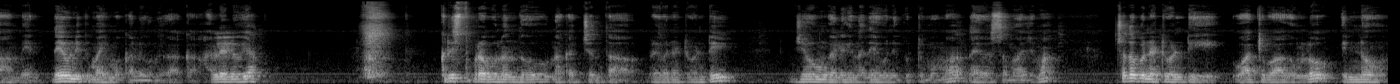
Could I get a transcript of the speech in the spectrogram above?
ఆమెన్. దేవునికి మహిమ కలుగును గాక. హల్లెలూయా. క్రీస్తు ప్రభునందు నాకు అత్యంత ప్రేమైనటువంటి జీవం కలిగిన దేవుని కుటుంబమా దైవ సమాజమా? చదవబడినటువంటి వాక్య భాగంలో ఎన్నో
